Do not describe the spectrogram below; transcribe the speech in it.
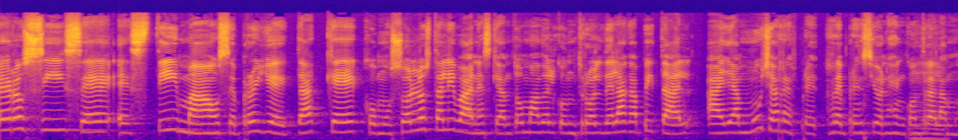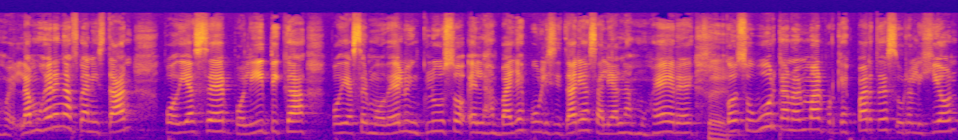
Pero sí se estima o se proyecta que como son los talibanes que han tomado el control de la capital, haya muchas reprensiones en contra de la mujer. La mujer en Afganistán podía ser política, podía ser modelo, incluso en las vallas publicitarias salían las mujeres con su burka normal porque es parte de su religión,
